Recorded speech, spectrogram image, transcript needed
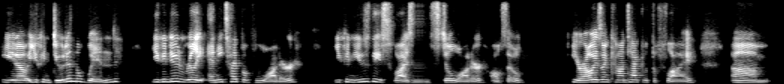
You know, you can do it in the wind. You can do it in really any type of water. You can use these flies in still water also. You're always in contact with the fly. Um,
